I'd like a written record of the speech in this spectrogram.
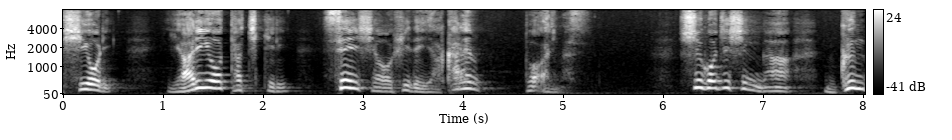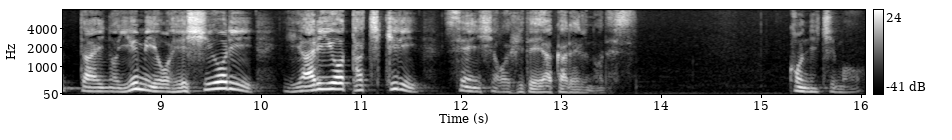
し折り槍を断ち切り戦車を火で焼かれる。とあります。主ご自身が軍隊の弓をへし折り槍を断ち切り戦車を火で焼かれるのです。今日も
